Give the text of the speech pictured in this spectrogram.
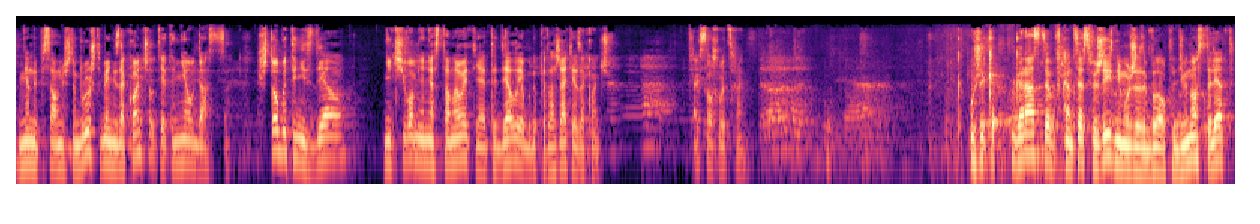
не написал Мишнабру, чтобы я не закончил, тебе это не удастся. Что бы ты ни сделал, ничего меня не остановит, я это делаю, я буду продолжать, я закончу». Так сказал Хавицхайм уже гораздо в конце своей жизни, ему уже было около 90 лет,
